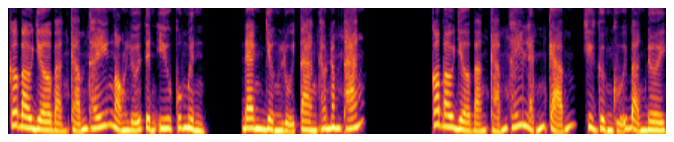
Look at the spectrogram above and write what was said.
Có bao giờ bạn cảm thấy ngọn lửa tình yêu của mình đang dần lụi tàn theo năm tháng? Có bao giờ bạn cảm thấy lãnh cảm khi gần gũi bạn đời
